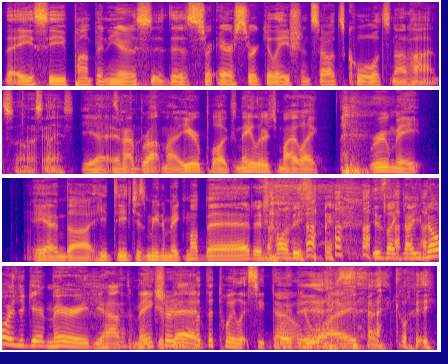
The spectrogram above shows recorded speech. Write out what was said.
the AC pump in here, the air circulation, so it's cool. It's not hot, so it's nice. Yeah, and I brought my earplugs. Naylor's my like roommate, and uh, he teaches me to make my bed and all these. He's like, now you know when you get married, you have to make, Make your sure bed you put the toilet seat down. with your Yeah, wife. exactly.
